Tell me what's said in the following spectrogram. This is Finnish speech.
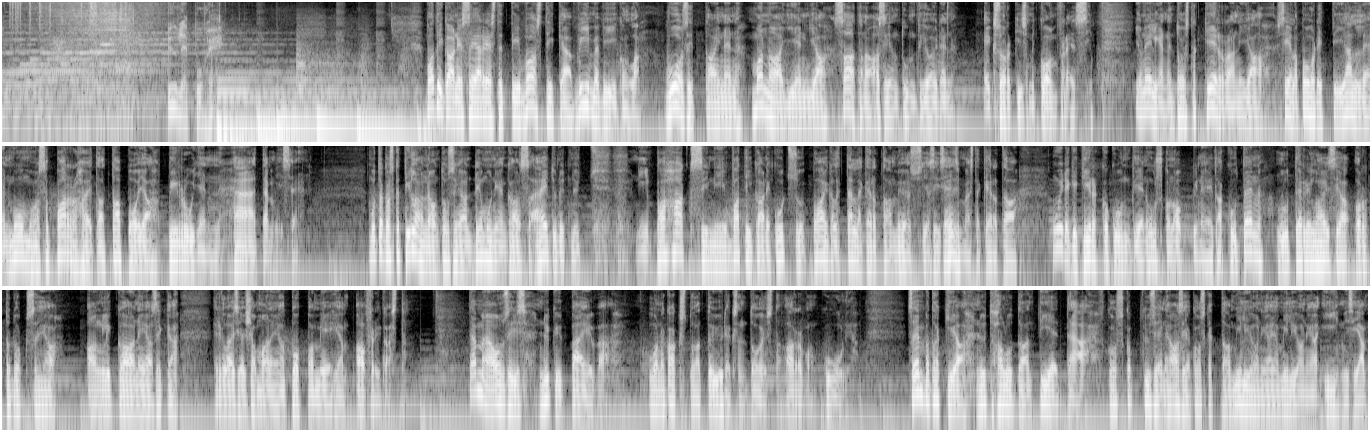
Ylepuhe. Vatikaanissa järjestettiin vastikään viime viikolla vuosittainen manaajien ja saatana-asiantuntijoiden eksorkismikonferenssi jo 14 kerran ja siellä pohdittiin jälleen muun muassa parhaita tapoja pirujen häätämiseen. Mutta koska tilanne on tosiaan demonien kanssa äitynyt nyt niin pahaksi, niin Vatikaani kutsui paikalle tällä kertaa myös, ja siis ensimmäistä kertaa, muidenkin kirkkokuntien uskonoppineita, kuten luterilaisia, ortodokseja, anglikaaneja sekä erilaisia shamaneja ja poppamiehiä Afrikasta. Tämä on siis nykypäivää vuonna 2019 arvon kuulija. Senpä takia nyt halutaan tietää, koska kyseinen asia koskettaa miljoonia ja miljoonia ihmisiä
